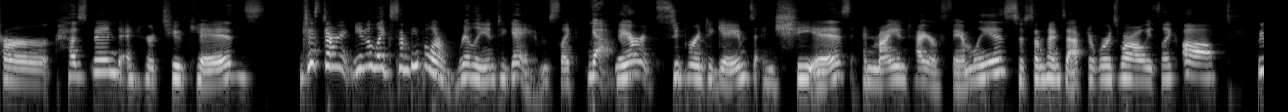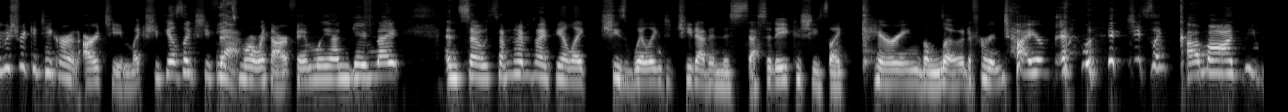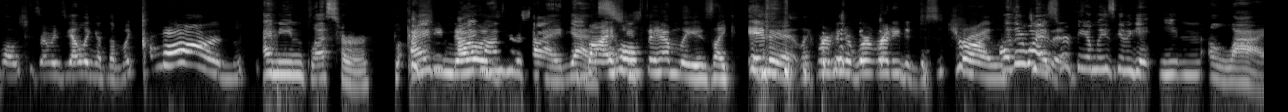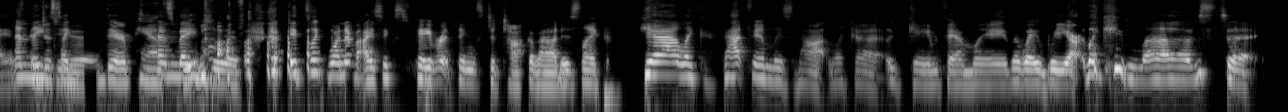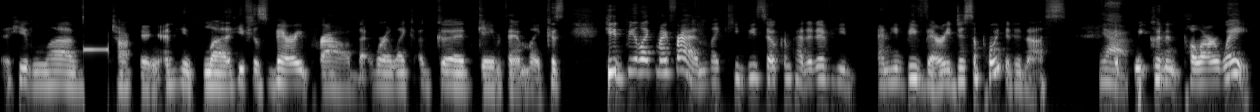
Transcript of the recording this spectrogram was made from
her husband and her two kids just aren't, you know, like some people are really into games. Like Yeah. they aren't super into games, and she is, and my entire family is. So sometimes afterwards, we're always like, oh, we wish we could take her on our team. Like she feels like she fits Yeah. more with our family on game night. And so sometimes I feel like she's willing to cheat out of necessity because she's like carrying the load of her entire family. she's like, come on, people. She's always yelling at them, like, come on. I mean, bless her. I, she I'm on her side. Yes. My whole family is like in it. Like we're gonna, we're ready to destroy. Let's Otherwise, her family's to get eaten alive. And they just like their pants. and they do. it's like one of Isaac's favorite things to talk about is like, yeah, like that family's not like a, a game family the way we are. Like he loves to, he loves talking and he love he feels very proud that we're like a good game family because he'd be like my friend like he'd be so competitive he'd and he'd be very disappointed in us Yeah. if we couldn't pull our weight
